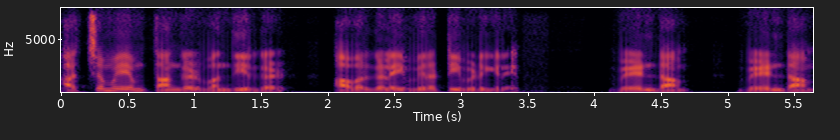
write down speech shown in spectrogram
அச்சமயம் தாங்கள் வந்தீர்கள் அவர்களை விரட்டி விடுகிறேன். வேண்டாம் வேண்டாம்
